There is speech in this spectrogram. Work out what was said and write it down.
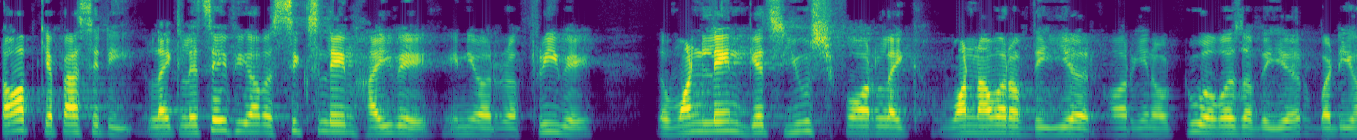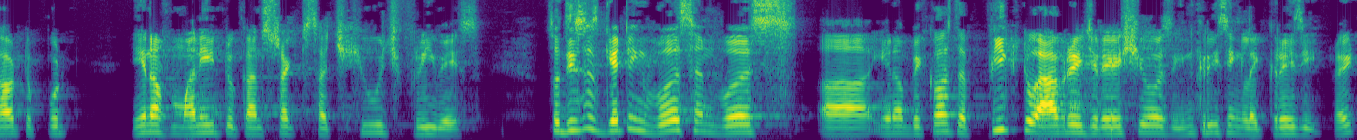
top capacity, like let's say if you have a six lane highway in your uh, freeway, the one lane gets used for like one hour of the year or you know two hours of the year, but you have to put enough money to construct such huge freeways. So this is getting worse and worse, uh, you know, because the peak to average ratio is increasing like crazy, right?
